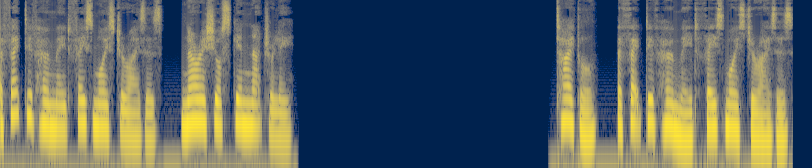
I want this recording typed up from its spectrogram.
Effective homemade face moisturizers nourish your skin naturally. Title Effective homemade face moisturizers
